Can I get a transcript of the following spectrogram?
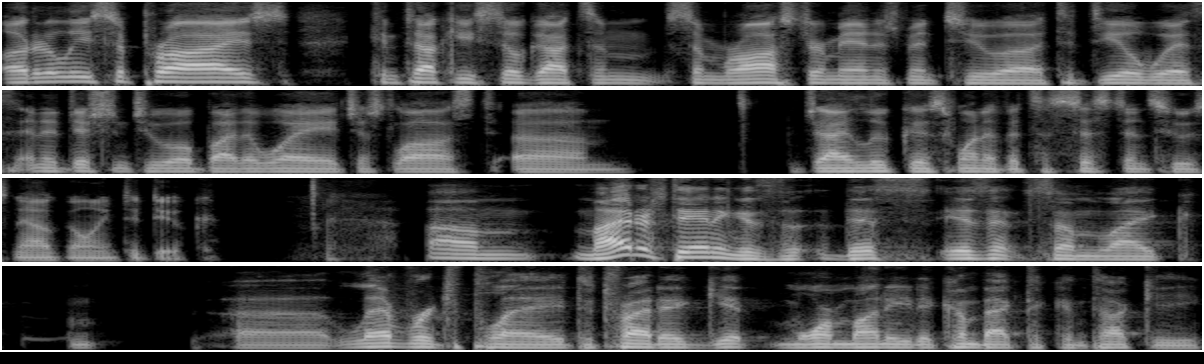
utterly surprised. Kentucky still got some some roster management to uh, to deal with. In addition to, oh, by the way, it just lost um, Jai Lucas, one of its assistants, who is now going to Duke. Um, my understanding is this isn't some like uh, leverage play to try to get more money to come back to Kentucky.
